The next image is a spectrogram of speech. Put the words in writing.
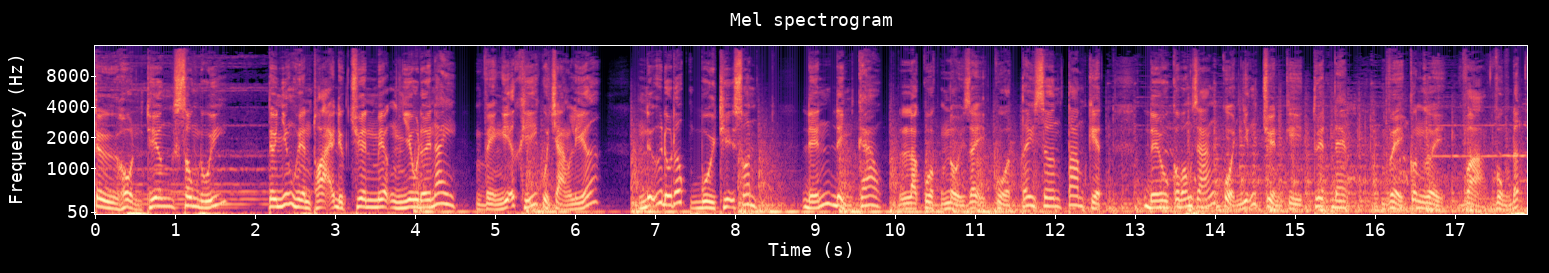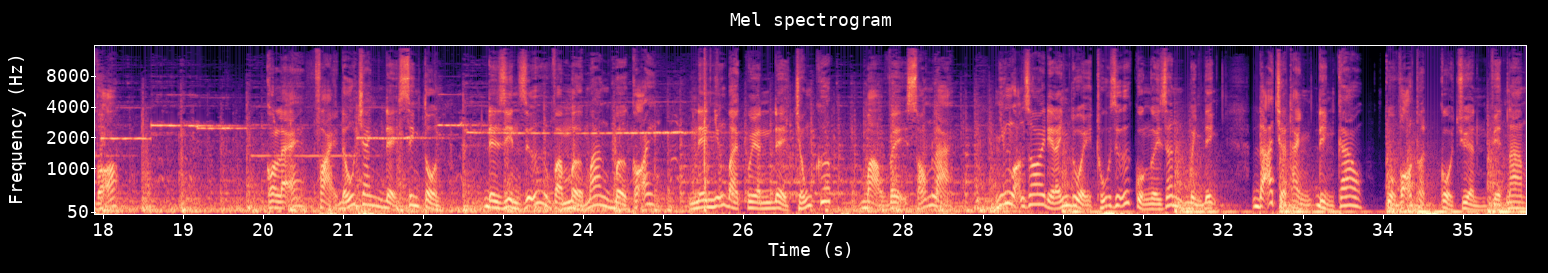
Từ hồn thiêng sông núi, từ những huyền thoại được truyền miệng nhiều đời nay về nghĩa khí của chàng lía, nữ đô đốc Bùi Thị Xuân đến đỉnh cao là cuộc nổi dậy của Tây Sơn Tam Kiệt đều có bóng dáng của những truyền kỳ tuyệt đẹp về con người và vùng đất võ. Có lẽ phải đấu tranh để sinh tồn, để gìn giữ và mở mang bờ cõi, nên những bài quyền để chống cướp, bảo vệ xóm làng, những ngọn roi để đánh đuổi thú dữ của người dân Bình Định đã trở thành đỉnh cao của võ thuật cổ truyền Việt Nam.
